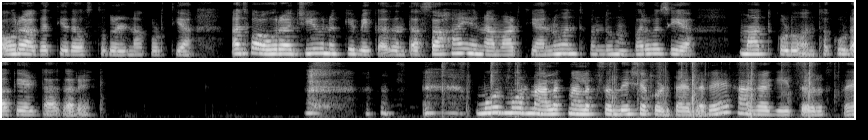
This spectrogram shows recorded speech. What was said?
ಅವರ ಅಗತ್ಯದ ವಸ್ತುಗಳನ್ನ ಕೊಡ್ತೀಯಾ? ಅಥವಾ ಅವರ ಜೀವನಕ್ಕೆ ಬೇಕಾದಂಥ ಸಹಾಯನ ಮಾಡ್ತೀಯಾ? ಅನ್ನುವಂಥ ಒಂದು ಭರವಸೆಯ ಮಾತು ಕೊಡು ಅಂತ ಕೂಡ ಕೇಳ್ತಾ ಇದ್ದಾರೆ. ಮೂರ್ ಮೂರ್ ನಾಲ್ಕು ನಾಲ್ಕು ಸಂದೇಶ ಕೊಡ್ತಾ ಇದ್ದಾರೆ. ಹಾಗಾಗಿ ತೋರಿಸ್ತೆ.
